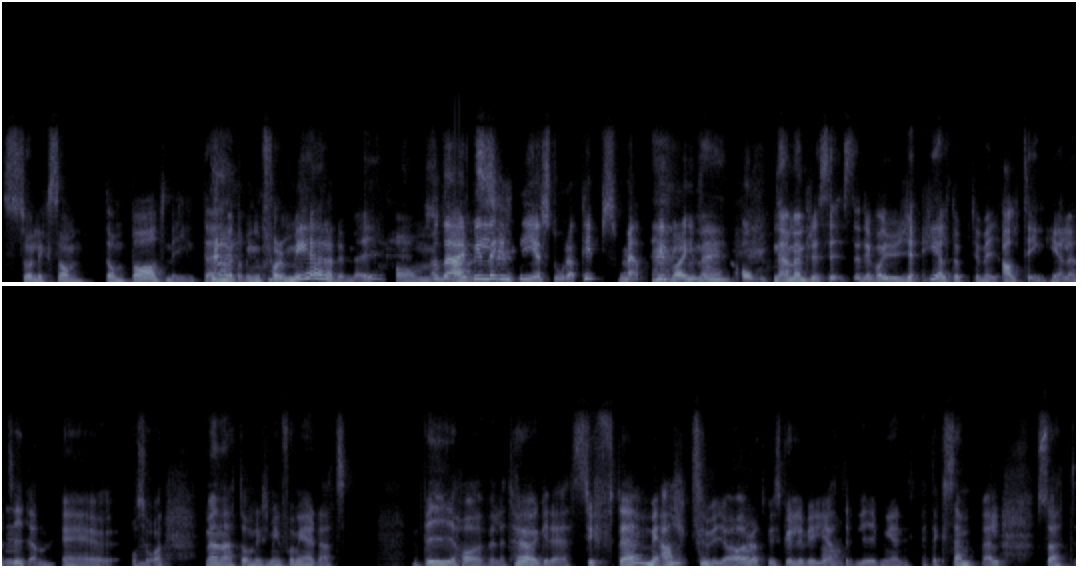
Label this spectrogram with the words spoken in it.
så liksom, de bad mig inte, men de informerade mig om Så där, att... ville inte ge stora tips men vill bara informera Nej. om. Nej men precis, det var ju helt upp till mig allting hela Mm. tiden eh, och så. Men att de liksom informerade att vi har väl ett högre syfte med allt vi gör och att vi skulle vilja Ja. att det blir mer ett exempel. Så att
